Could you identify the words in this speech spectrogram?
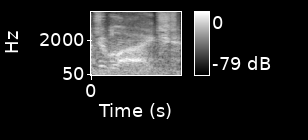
Much obliged.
